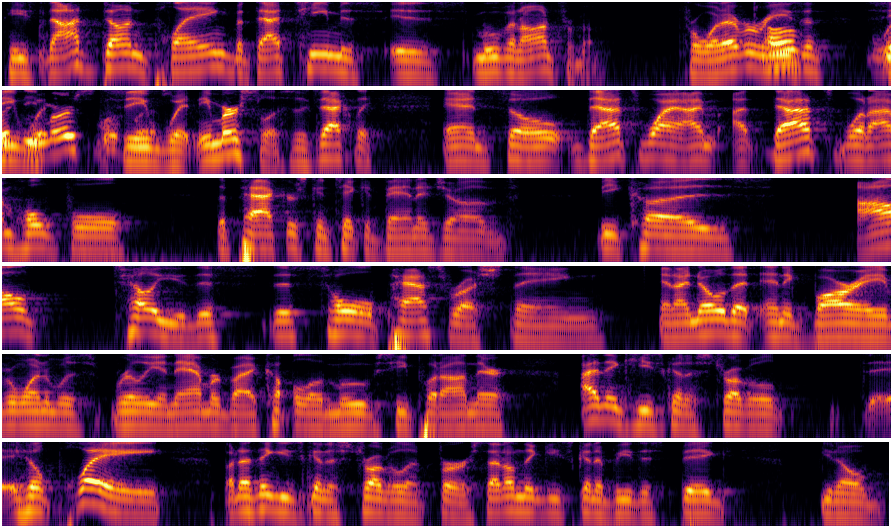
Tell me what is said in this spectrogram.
he's not done playing, but that team is is moving on from him for whatever oh, reason. Oh, see Whitney Mercilus. See Whitney Mercilus exactly, and so that's why I'm that's what I'm hopeful the Packers can take advantage of because I'll tell you this this whole pass rush thing, and I know that Enagbare, everyone was really enamored by a couple of moves he put on there. I think he's going to struggle. He'll play, but I think he's going to struggle at first. I don't think he's going to be this big, you know,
